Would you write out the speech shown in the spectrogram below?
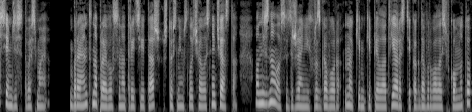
78. Брайант направился на третий этаж, что с ним случалось нечасто. Он не знал о содержании их разговора, но Ким кипела от ярости, когда ворвалась в комнату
